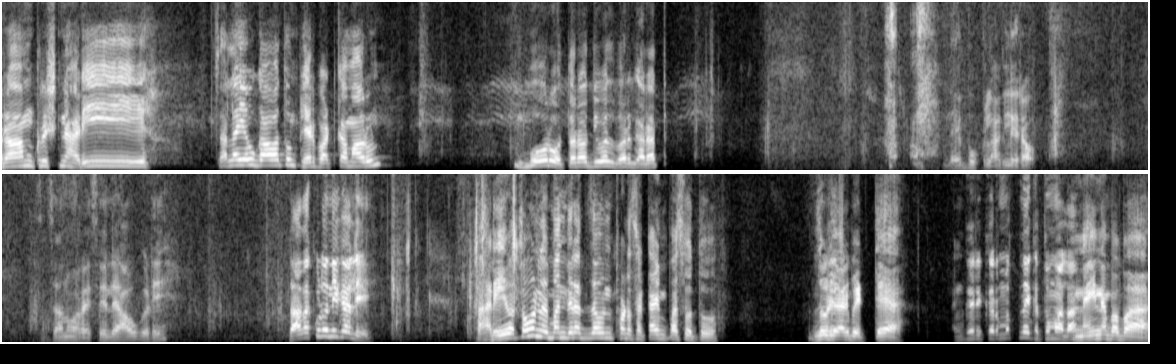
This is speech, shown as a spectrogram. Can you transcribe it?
रामकृष्ण हरी. चला येऊ गावातून फेरफटका मारून. बोर होतं राव दिवसभर घरात. लय भूक लागली राव. जनावरायचं लय अवघड आहे. दादा कुठं निघाले? अरे तो म्हणलं मंदिरात जाऊन थोडासा टाइमपास होतो. जोडीदार भेटते घरी करमत नाही का तुम्हाला? नाही ना बाबा.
